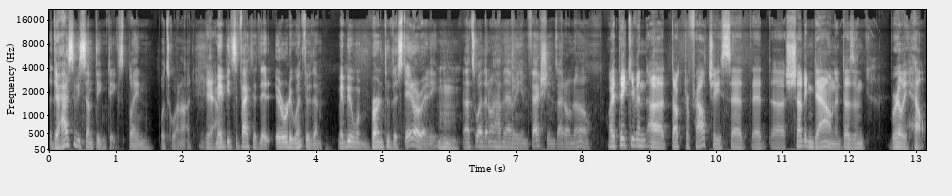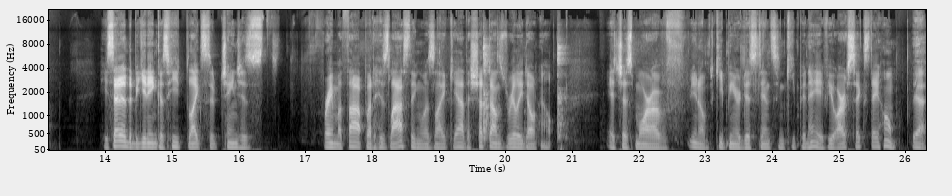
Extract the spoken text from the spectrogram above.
there has to be something to explain what's going on. Yeah. Maybe it's the fact that it already went through them. Maybe it went burned through the state already. Mm-hmm. That's why they don't have that many infections. I don't know. Well, I think even uh, Dr. Fauci said that uh, shutting down it doesn't really help. He said at the beginning because he likes to change his frame of thought, but his last thing was like, "Yeah, the shutdowns really don't help. It's just more of you know keeping your distance and keeping. Hey, if you are sick, stay home. Yeah.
